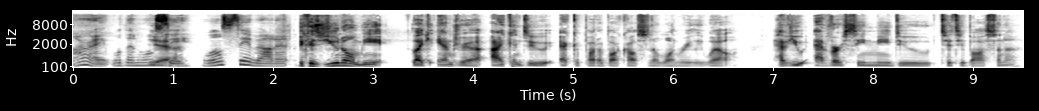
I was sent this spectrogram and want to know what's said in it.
All right. Well, then we'll Yeah. see. We'll see about it. Because you know me, like Andrea, I can do Ekapada Bakasana one really well. Have you ever seen me do Tittibhasana?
